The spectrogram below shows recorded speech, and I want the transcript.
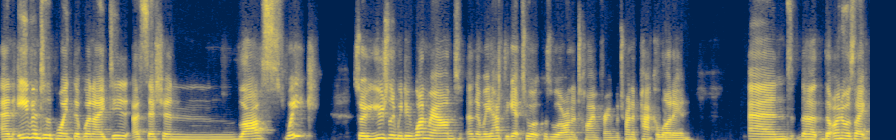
And even to the point that when I did a session last week, so usually we do one round and then we have to get to it because we're on a time frame. We're trying to pack a lot in. And the, the owner was like,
